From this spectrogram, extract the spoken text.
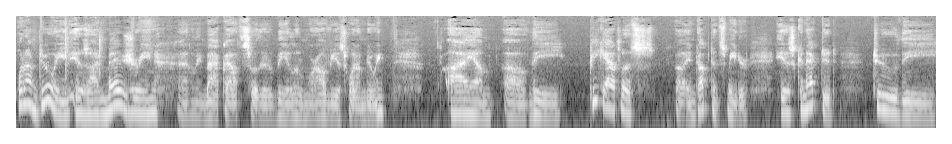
What I'm doing is I'm measuring, and let me back out so that it'll be a little more obvious what I'm doing. I am uh, the Peak Atlas uh, inductance meter is connected to the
